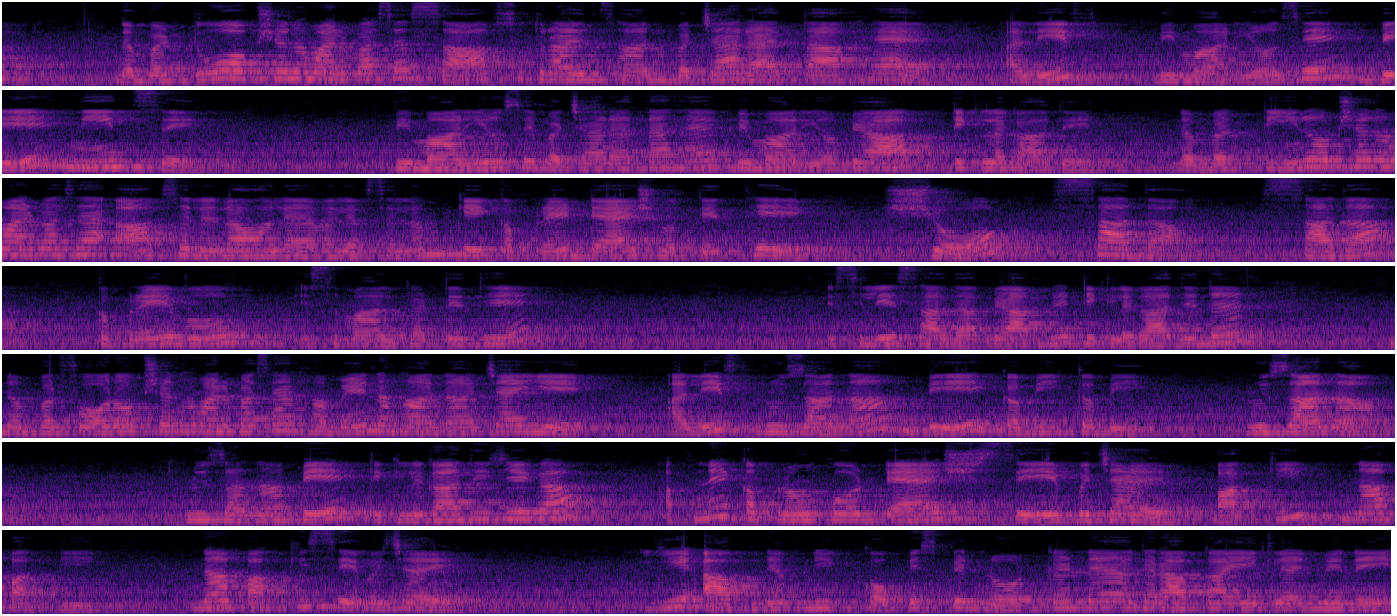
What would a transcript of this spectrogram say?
नंबर टू ऑप्शन हमारे पास है, साफ़ सुथरा इंसान बचा रहता है। अलिफ बीमारियों से, बे नींद से। बीमारियों से बचा रहता है, बीमारियों पे आप टिक लगा दें। नंबर तीन ऑप्शन हमारे पास है, आप सल्लल्लाहु अलैहि वसल्लम के कपड़े डैश होते थे। शौक, सादा। सादा कपड़े वो इस्तेमाल करते थे, इसलिए सादा पे आपने टिक लगा देना है। नंबर फोर ऑप्शन हमारे पास है, हमें नहाना चाहिए। अलिफ, रोज़ाना, बे कभी कभी रोज़ाना। रोज़ाना पे टिक लगा दीजिएगा। अपने कपड़ों को डैश से बचाएँ, पाकि ना पाकि ना पाकि से बचाएँ। ये आपने अपनी कॉपीज़ पे नोट करना है। अगर आपका एक लाइन में नहीं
